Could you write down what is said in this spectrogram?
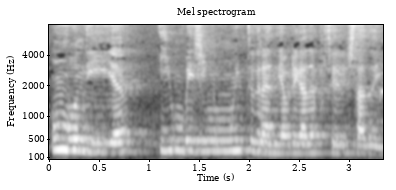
Um bom dia e um beijinho muito grande e obrigada por terem estado aí.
